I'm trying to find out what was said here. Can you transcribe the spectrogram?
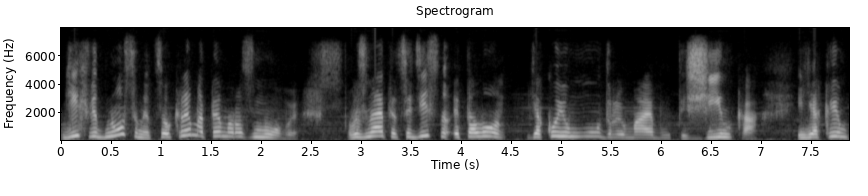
їх відносини це окрема тема розмови. Ви знаєте, це дійсно еталон, якою мудрою має бути жінка, і яким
